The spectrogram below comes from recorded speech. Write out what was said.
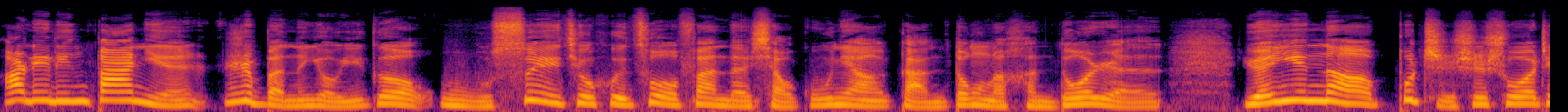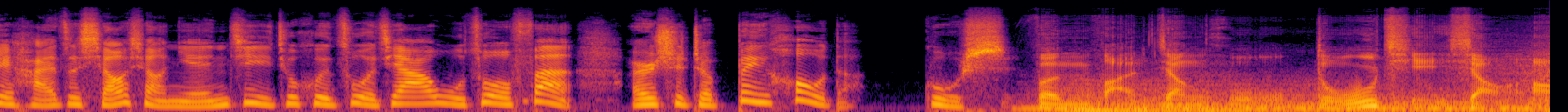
二零零八年，日本呢有一个五岁就会做饭的小姑娘，感动了很多人。原因呢，不只是说这孩子小小年纪就会做家务做饭，而是这背后的故事。纷繁江湖，独起笑傲。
